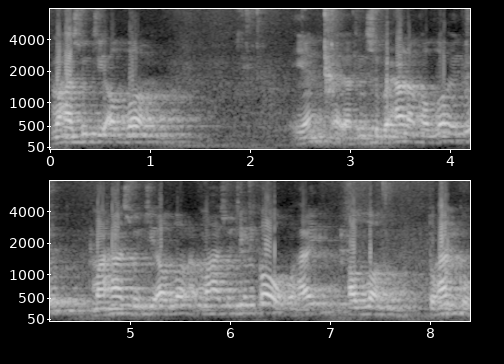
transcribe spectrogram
Maha suci Allah. Ya artinya subhanallah itu maha suci Allah maha suci engkau wahai Allah Tuhanku.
